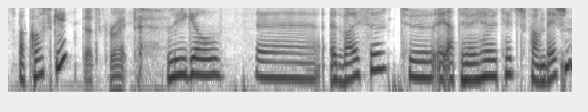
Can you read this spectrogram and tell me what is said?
Spakovsky, That's correct. legal uh, advisor to at the Heritage Foundation.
